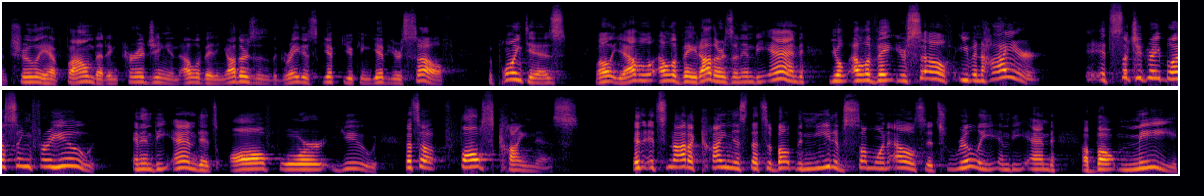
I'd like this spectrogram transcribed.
I truly have found that encouraging and elevating others is the greatest gift you can give yourself. The point is, well, you elevate others, and in the end, you'll elevate yourself even higher. It's such a great blessing for you. And in the end, it's all for you. That's a false kindness. It's not a kindness that's about the need of someone else. It's really, in the end, about me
